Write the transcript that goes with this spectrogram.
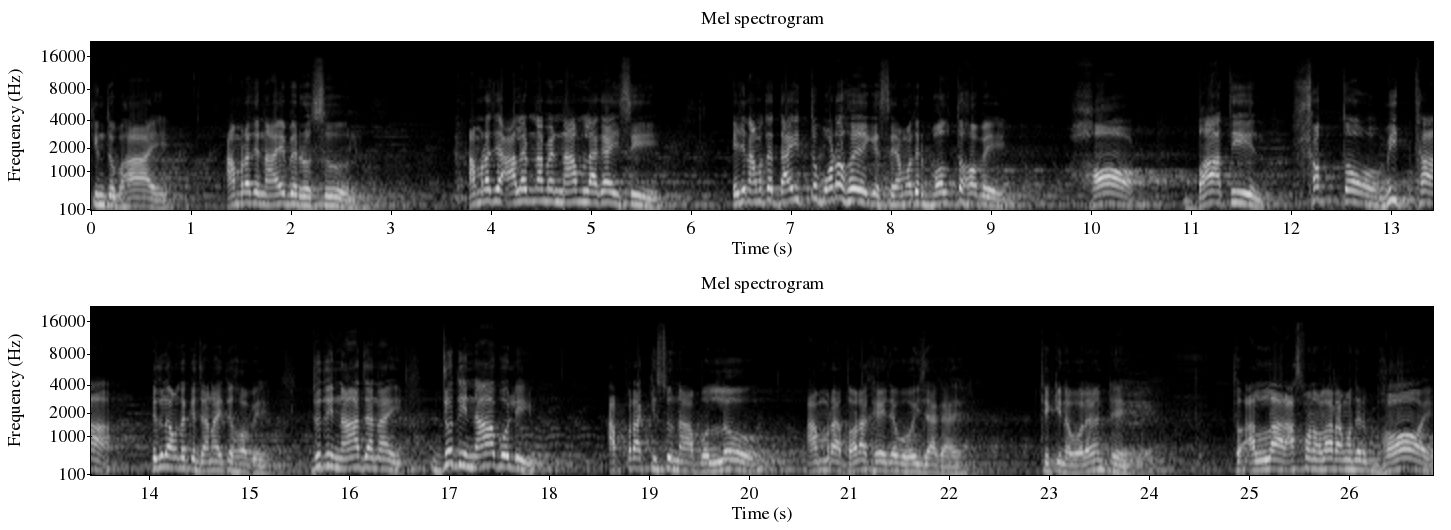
কিন্তু ভাই, আমরা যে নায়েবের রসুল, আমরা যে আলেম নামের নাম লাগাইছি, এই জন্য আমাদের দায়িত্ব বড় হয়ে গেছে, আমাদের বলতে হবে হক, বাতিল সত্য, মিথ্যা, এগুলো আমাদেরকে জানাইতে হবে। যদি না জানাই, যদি না বলি, আপনারা কিছু না বললেও আমরা ধরা খেয়ে যাব ওই জায়গায়। ঠিকই না বলেন? ঠিক। তো আল্লাহর আসমান আল্লাহর আমাদের ভয়।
